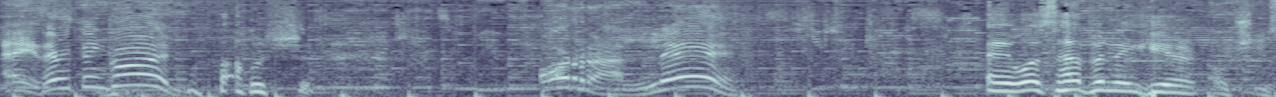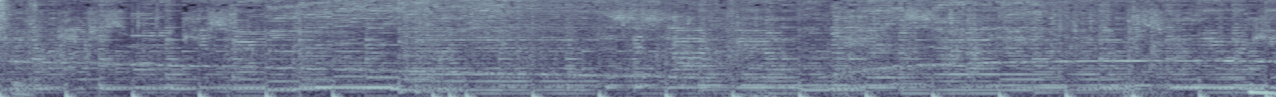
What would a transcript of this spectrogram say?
Hey, is everything good? Oh shit. Órale. Hey, what's happening here? Oh, Jesus. Hmm.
